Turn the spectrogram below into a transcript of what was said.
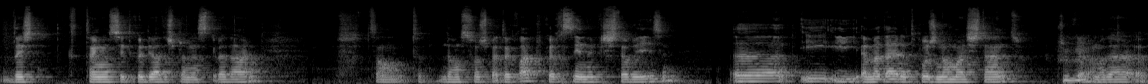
desde que tenham sido cuidadas para não se degradarem, então dão um som espetacular porque a resina cristaliza uh, e, e, a madeira depois não mais tanto porque uhum. a, madeira,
